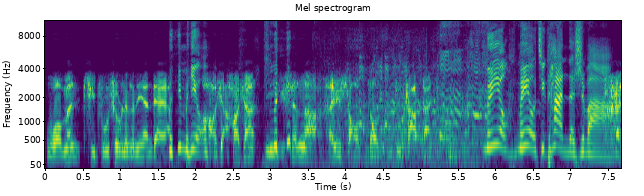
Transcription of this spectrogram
我们踢足球那个年代啊，没有好像好像 女生啊很少到足球场看球，没有没有去看的是吧？很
